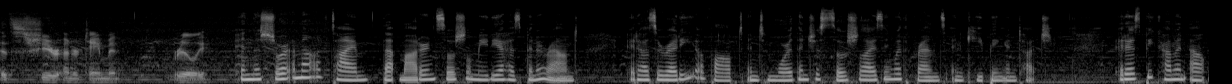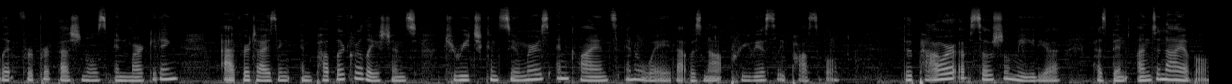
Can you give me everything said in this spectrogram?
it's sheer entertainment really In the short amount of time that modern social media has been around, it has already evolved into more than just socializing with friends and keeping in touch. It has become an outlet for professionals in marketing, advertising, and public relations to reach consumers and clients in a way that was not previously possible. The power of social media has been undeniable,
